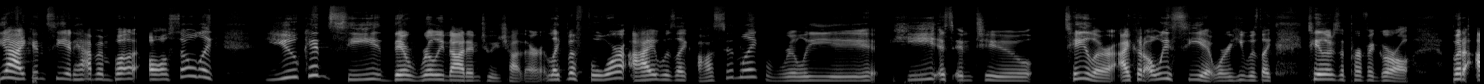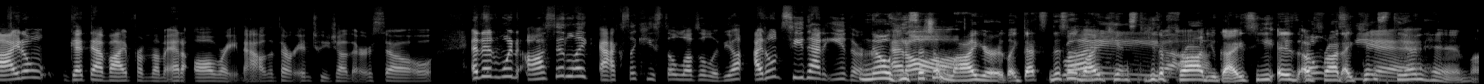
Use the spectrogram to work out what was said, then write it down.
yeah, I can see it happen. But also, like, you can see they're really not into each other. Like before, I was like, Austin, like, really, he is into Taylor. I could always see it where he was like, Taylor's the perfect girl. But I don't get that vibe from them at all right now that they're into each other. So, and then when Austin like acts like he still loves Olivia, I don't see that either. No, he's such a liar. Like that's this is why I can't. He's a fraud, you guys. He is a Don't fraud. I can't it. stand him.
